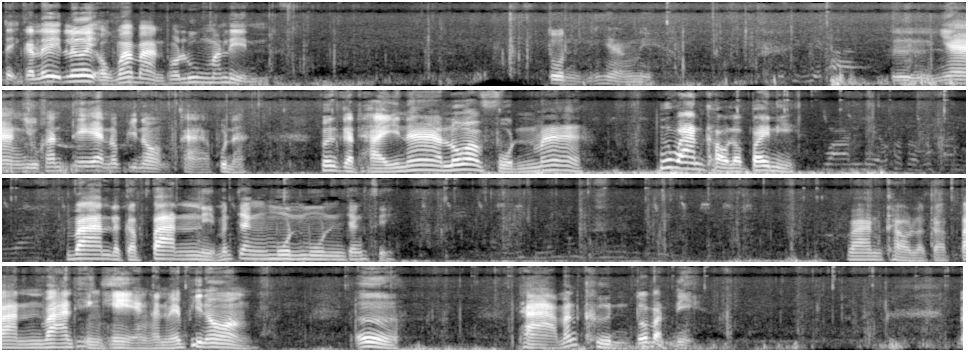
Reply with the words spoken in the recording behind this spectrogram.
เด็กก็เลยเลยออกมาบ้านพอลุงมาเล่นต้นอย่างนี่เออย่างอยู่ขั้นแท้เนาะพี่น้องค่ะพุ่นนะเพื่อนกระไถหน้าล่อฝนมาเมื่อวานเขาเราไปนี่วานแล้วเขาจะมาทาวานวานแล้วก็ปันนี่ มันจังมุนมุนจังสิวานเขาแล้วก็ปันวานแห่งๆเห็นไหมพี่น้อง เออ มันขึ้นตัวบัดนี้ไป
